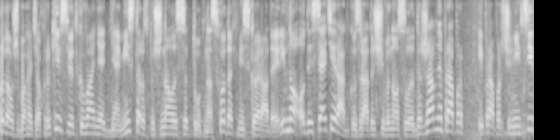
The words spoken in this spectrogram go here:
Впродовж багатьох років святкування Дня міста розпочиналося тут, на сходах міської ради. Рівно о 10 ранку з ратуші виносили державний прапор і прапор Чернівців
